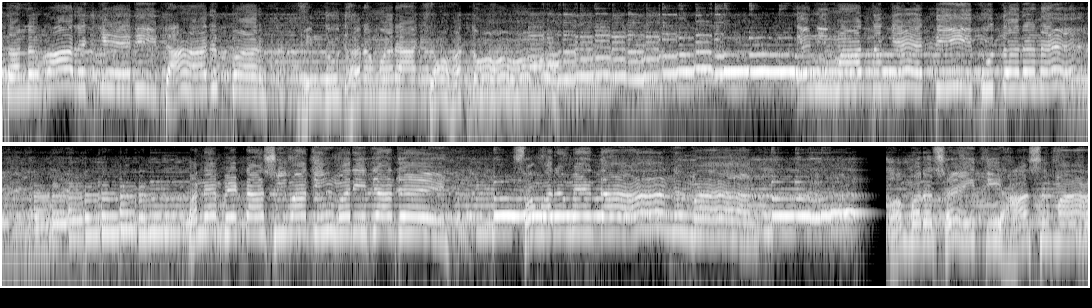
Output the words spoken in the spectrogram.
તલવાર કેરી ધાર પર હિન્દુ ધર્મ રાખ્યો હતો એની માત કેતી પુત્રને અને બેટા શિવાજી મરી જાજે. સમર મેદાનમાં. અમર છે ઇતિહાસમાં.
